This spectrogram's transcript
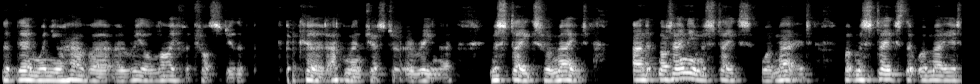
that then when you have a, a real life atrocity that occurred at Manchester Arena, mistakes were made. And not only mistakes were made, but mistakes that were made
